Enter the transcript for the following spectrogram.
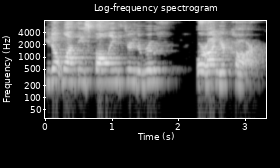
You don't want these falling through the roof or on your car.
